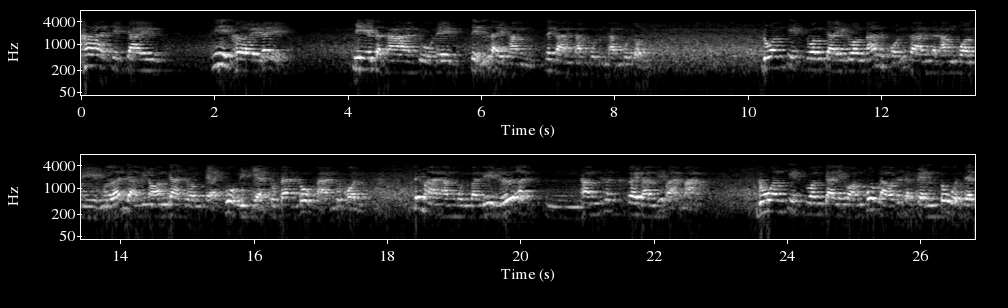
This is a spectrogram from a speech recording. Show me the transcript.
ถ้าเจตใจที่เคยได้ มีศรัทธาอยู่ในศีลในธรรมในการทำบุญทำกุศลดวงจิตดวงใจดวงนั้นผลการกระทำความดีเหมือนอย่างพี่น้องญาติโยมแขกผู้มีเกียรติทุกท่านลูกหลานทุกคน ได้มาทำบุญวันนี้หรือทำเคยทำที่ผ่านมา ดวงจิตดวงใจของพวกเราจะเป็นตู้เซฟ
